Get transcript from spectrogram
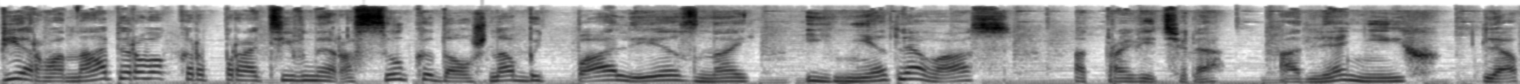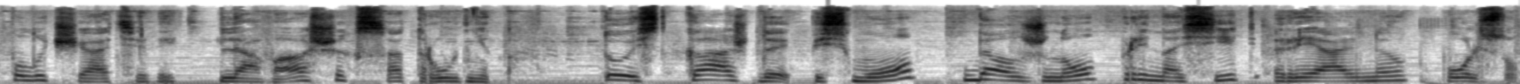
перво-наперво корпоративная рассылка должна быть полезной. И не для вас, отправителя, а для них, для получателей, для ваших сотрудников. То есть каждое письмо должно приносить реальную пользу.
